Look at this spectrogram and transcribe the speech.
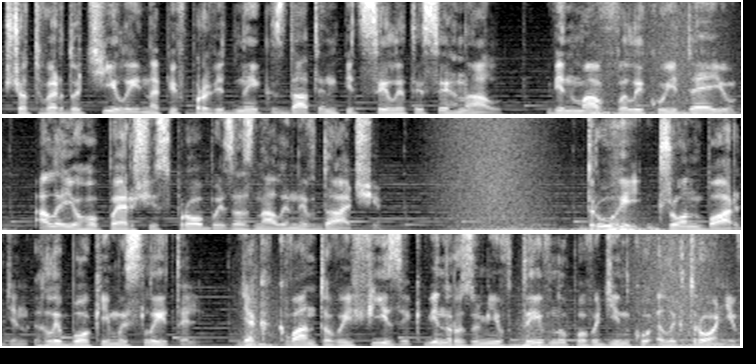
що твердотілий напівпровідник здатен підсилити сигнал. Він мав велику ідею, але його перші спроби зазнали невдачі. Другий Джон Бардін, глибокий мислитель. Як квантовий фізик, він розумів дивну поведінку електронів.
